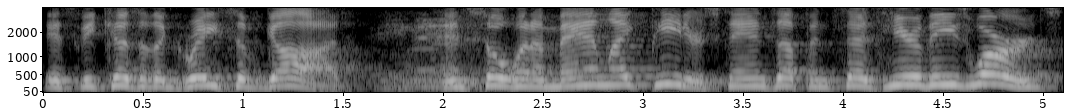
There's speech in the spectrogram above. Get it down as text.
It's because of the grace of God. Amen. And so when a man like Peter stands up and says, Hear these words,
